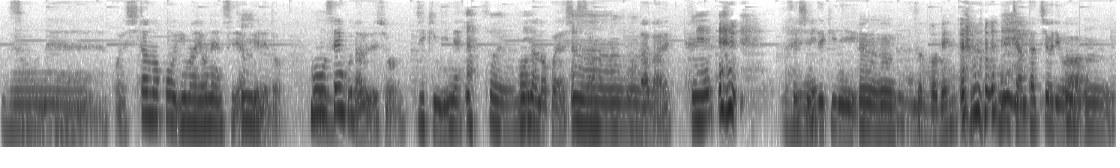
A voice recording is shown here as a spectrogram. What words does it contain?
そうね、これ下の子今4年生やけれど、もうせんくなるでしょう、時期にね。あそうよね。女の子やしさ、うんうんうん。お互い、ね。精神的に、うんうん。ちょっとね。兄ちゃんたちよりうは、んうん。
